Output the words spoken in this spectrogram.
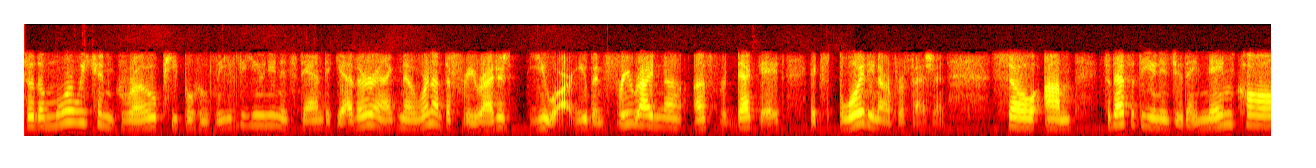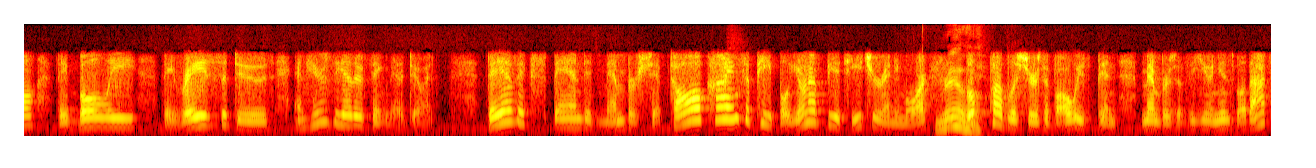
So the more we can grow people who leave the union and stand together, and I know we're not the free riders, you are. You've been free riding us for decades, exploiting our profession. So, um, so that's what the unions do. They name call, they bully, they raise the dues, and here's the other thing they're doing they have expanded membership to all kinds of people. You don't have to be a teacher anymore. Really? Book publishers have always been members of the unions. Well, that's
